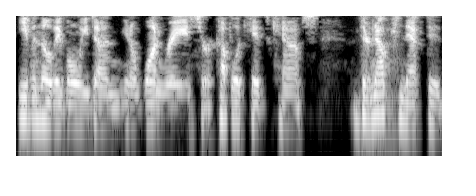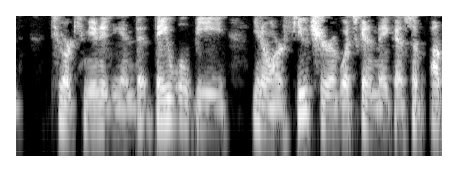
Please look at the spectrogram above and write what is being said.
even though they've only done, you know, one race or a couple of kids camps. They're yeah. now connected to our community and that they will be, you know, our future of what's going to make us a, a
